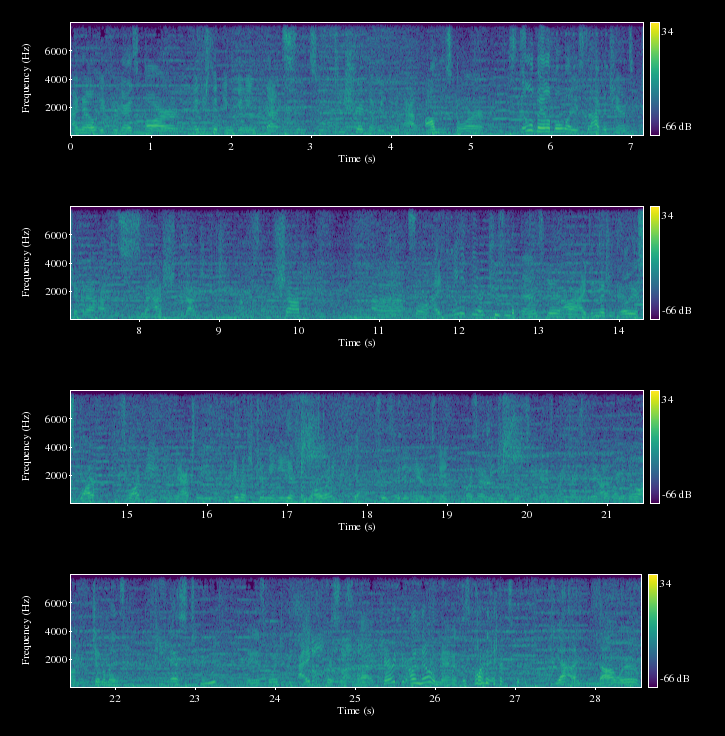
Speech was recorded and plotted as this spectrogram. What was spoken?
I know if you guys are interested in getting that sweet, sweet T-shirt that we do have on the store, still available while you still have a chance. Check it out at the Smash.gg shop. Uh, so I feel like they are choosing the bands here. Uh, I did mention earlier Swarf, He actually he mentioned to me he is from Norway. Yeah. So he's visiting here in the States. Of course, I already introduced to you guys Mike Tyson. They are going to go on Gentleman's PS2. It is going to be Ike versus uh, character unknown, man. At this point, Yeah, I'm not aware of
